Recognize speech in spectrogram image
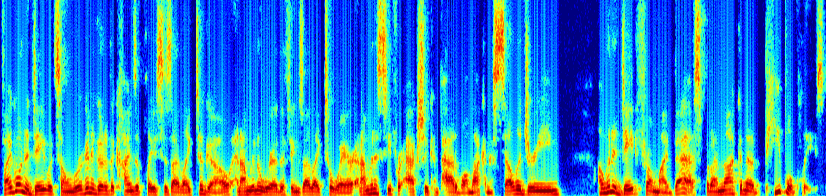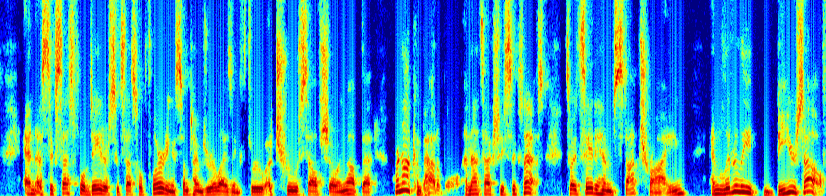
If I go on a date with someone, we're going to go to the kinds of places I like to go, and I'm going to wear the things I like to wear, and I'm going to see if we're actually compatible. I'm not going to sell a dream. I'm going to date from my best, but I'm not going to people please. And a successful date or successful flirting is sometimes realizing through a true self showing up that we're not compatible. And that's actually success. So I'd say to him, stop trying and literally be yourself.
